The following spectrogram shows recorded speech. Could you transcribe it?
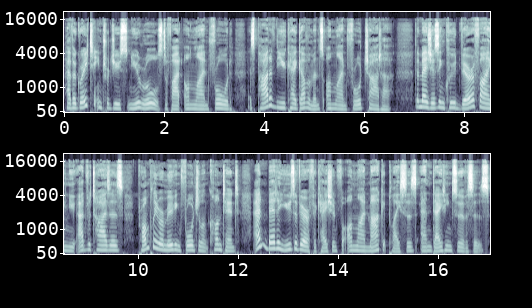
have agreed to introduce new rules to fight online fraud as part of the UK government's online fraud charter. The measures include verifying new advertisers, promptly removing fraudulent content, and better user verification for online marketplaces and dating services.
